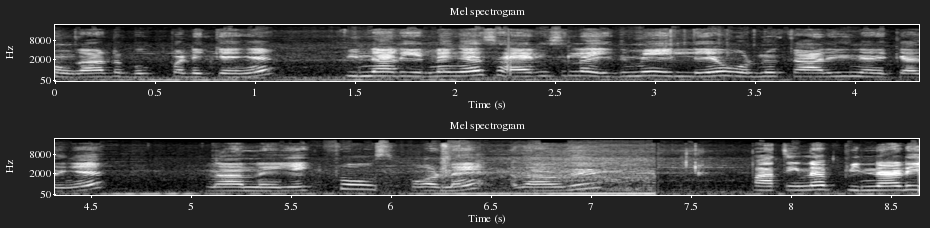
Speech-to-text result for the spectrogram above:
உங்கள் ஆர்டர் புக் பண்ணிக்கோங்க. பின்னாடி என்னங்க? சாரீஸ்லாம் எதுவுமே இல்லையோ. ஒன்றும் காலின்னு நினைக்காதீங்க. நான் எக் ஃபோஸ் போனேன். அதாவது பார்த்தீங்கன்னா பின்னாடி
